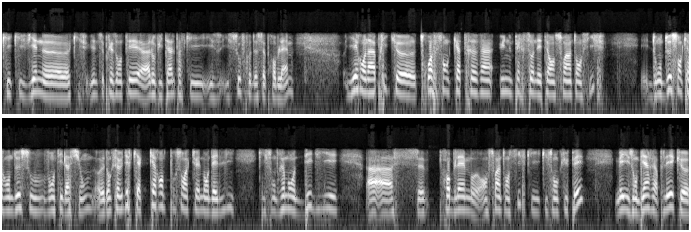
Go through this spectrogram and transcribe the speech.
qui, qui viennent, euh, qui viennent se présenter à l'hôpital parce qu'ils ils souffrent de ce problème. Hier, on a appris que 381 personnes étaient en soins intensifs dont 242 sous ventilation. Donc ça veut dire qu'il y a 40% actuellement des lits qui sont vraiment dédiés à ce problème en soins intensifs qui, sont occupés, mais ils ont bien rappelé que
